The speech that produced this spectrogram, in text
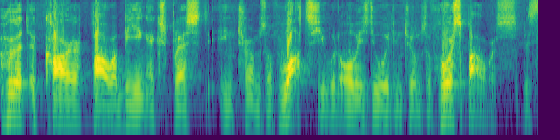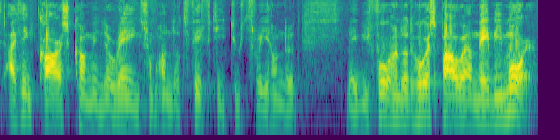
heard a car power being expressed in terms of watts. You would always do it in terms of horsepowers. I think cars come in the range from 150 to 300, maybe 400 horsepower, and maybe more.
